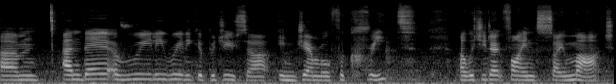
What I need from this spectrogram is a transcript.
um, and they're a really really good producer in general for Crete. Uh, which you don't find so much.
